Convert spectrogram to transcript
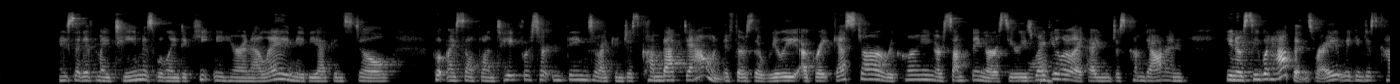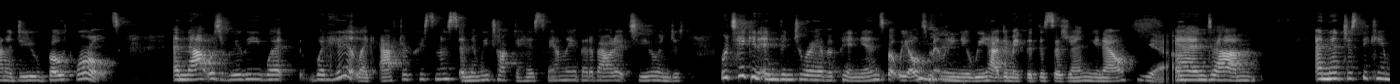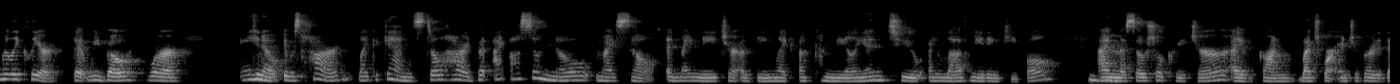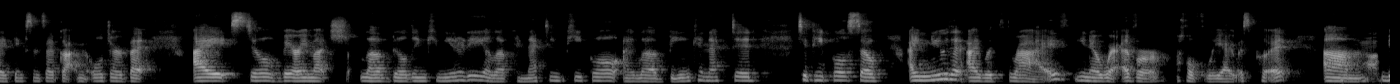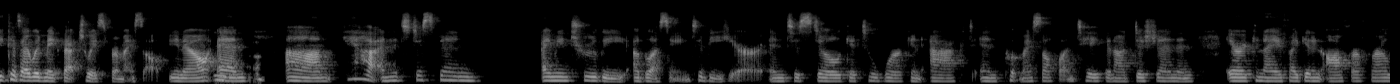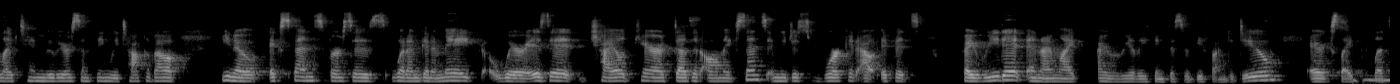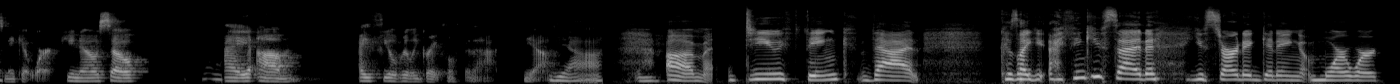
I said, if my team is willing to keep me here in LA, maybe I can still put myself on tape for certain things or i can just come back down if there's a really a great guest star or recurring or something or a series yeah. regular like i can just come down and you know see what happens right? We can just kind of do both worlds. And that was really what what hit it like after christmas and then we talked to his family a bit about it too and just we're taking inventory of opinions but we ultimately knew we had to make the decision you know? Yeah. And um and then just became really clear that we both were you know, it was hard, like again, still hard, but I also know myself and my nature of being like a chameleon to I love meeting people. Mm-hmm. I'm a social creature. I've gone much more introverted, I think, since I've gotten older, but I still very much love building community. I love connecting people. I love being connected to people. So I knew that I would thrive, you know, wherever hopefully I was put um, yeah. because I would make that choice for myself, you know? Yeah. And um, yeah, and it's just been, I mean, truly a blessing to be here and to still get to work and act and put myself on tape and audition. And Eric and I, if I get an offer for a lifetime movie or something, we talk about, you know, expense versus what I'm going to make. Where is it? Childcare? Does it all make sense? And we just work it out. If it's if I read it and I'm like, I really think this would be fun to do, Eric's like, mm-hmm. let's make it work, you know? So I, um, I feel really grateful for that. Yeah. Yeah. Mm-hmm. Um, do you think that, cause like, I think you said you started getting more work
